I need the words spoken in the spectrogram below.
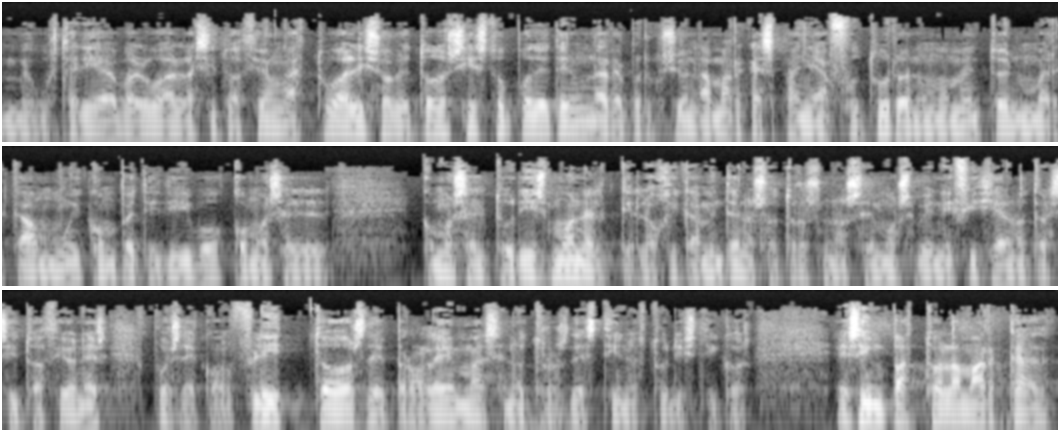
me gustaría evaluar la situación actual y sobre todo si esto puede tener una repercusión en la marca España futuro, en un momento en un mercado muy competitivo como es el como es el turismo, en el que lógicamente nosotros nos hemos beneficiado en otras situaciones pues de conflictos, de problemas en otros destinos turísticos. ¿Ese impacto a la marca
